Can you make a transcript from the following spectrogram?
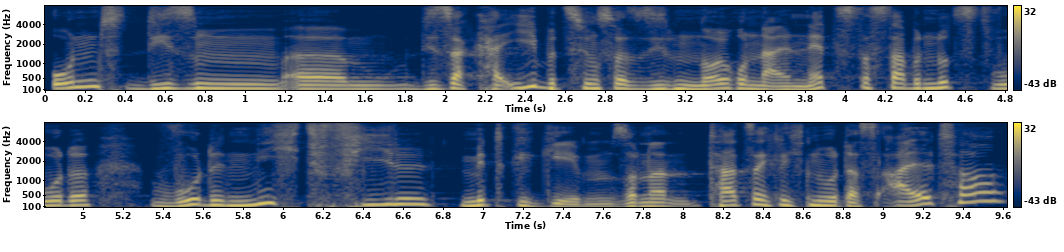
Und diesem, ähm, dieser KI beziehungsweise diesem neuronalen Netz, das da benutzt wurde, wurde nicht viel mitgegeben, sondern tatsächlich nur das Alter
